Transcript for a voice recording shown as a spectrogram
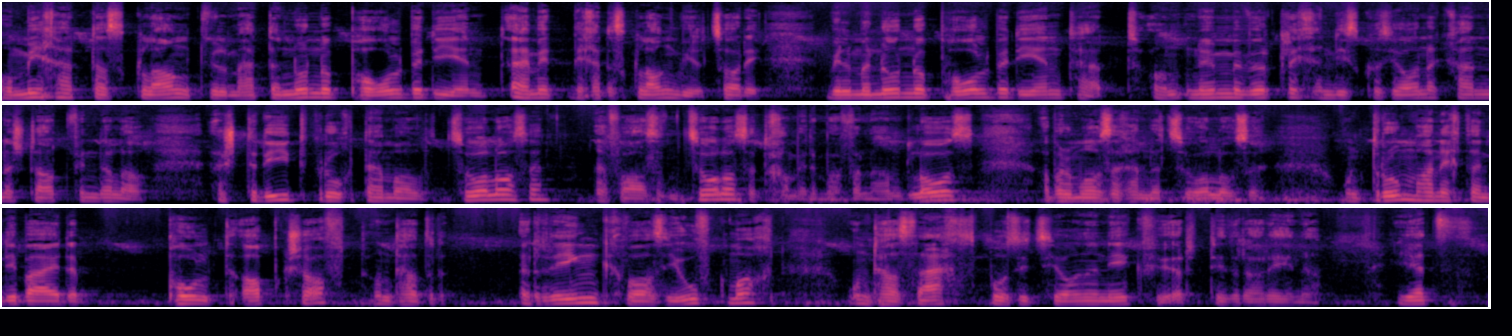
Und mich hat das gelangt, weil man hat dann nur noch Pol bedient, äh, mich hat das gelangweilt, sorry, weil man nur noch Pol bedient hat und nicht mehr wirklich eine Diskussion können stattfinden lassen. Ein Streit braucht einmal Zuhören, eine Phase vom Zuhören, da kann man immer voneinander los, aber man muss auch Zuhören. Und darum habe ich dann die beiden Pult abgeschafft und habe Ring quasi aufgemacht und habe sechs Positionen eingeführt in der Arena. Jetzt,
